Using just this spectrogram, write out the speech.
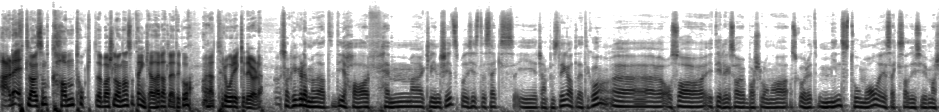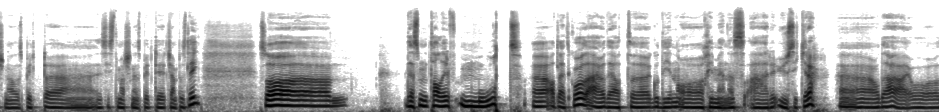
er det ett lag som kan tukte Barcelona, så tenker jeg det er Atletico. Men Ja. jeg tror ikke de gjør det. Jeg Skal ikke glemme det at de har fem eh, clean sheets på de siste seks i Champions League, Atletico. Eh, også I tillegg så har Barcelona skåret minst to mål i seks av de syv matchene de har spilt, eh, de siste matchene de har spilt i Champions League. Så det som taler mot uh, Atletico, det er jo det at uh, Godin og Jimenez er usikre. Uh, og det er jo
